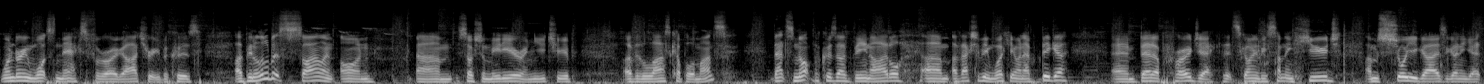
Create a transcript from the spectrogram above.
wondering what's next for Rogue Archery because I've been a little bit silent on um, social media and YouTube over the last couple of months. That's not because I've been idle. Um, I've actually been working on a bigger and better project that's going to be something huge. I'm sure you guys are going to get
